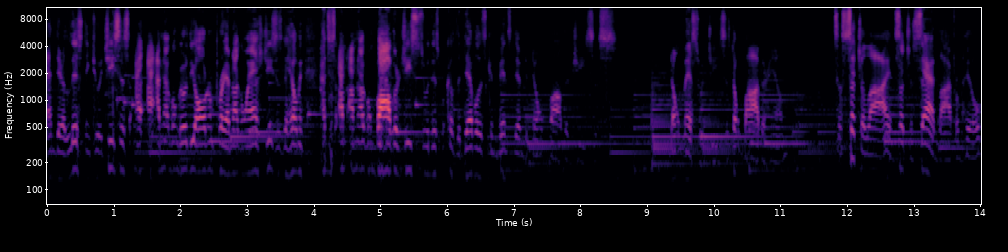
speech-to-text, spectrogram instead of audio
And they're listening to it. Jesus, I, am not going to go to the altar and pray. I'm not going to ask Jesus to help me. I just, I'm, I'm not going to bother Jesus with this because the devil has convinced them to don't bother Jesus. Don't mess with Jesus. Don't bother him. It's a, such a lie. It's such a sad lie from hell.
